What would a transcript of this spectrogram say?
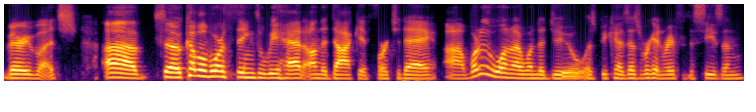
very much. Uh so a couple more things that we had on the docket for today. Uh one of the one i wanted to do was because as we're getting ready for the season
